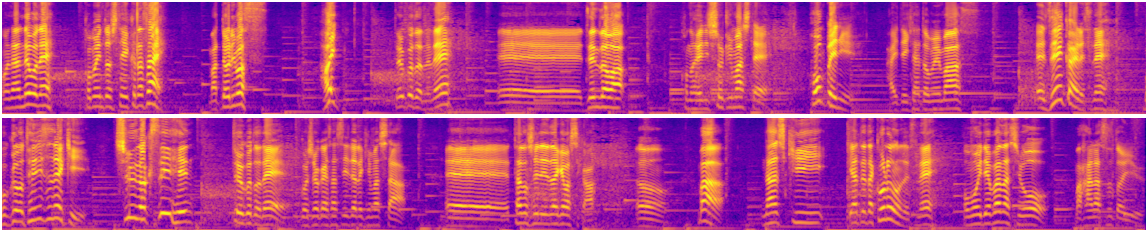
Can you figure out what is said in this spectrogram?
もう何でもねコメントしてください。待っております。はい。ということでねえー、前座はこの辺にしときまして本編に入っていきたいと思います。え前回ですね僕のテニス歴中学生編ということでご紹介させていただきました。えー、楽しんでいただけましたか？うん。まあ軟式やってた頃のですね思い出話を、まあ、話すという、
